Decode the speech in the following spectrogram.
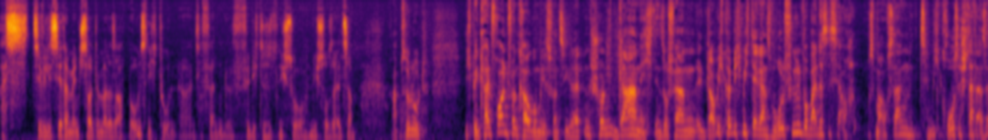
als zivilisierter Mensch sollte man das auch bei uns nicht tun. Ja, insofern finde ich das jetzt nicht so, nicht so seltsam. Absolut. Ich bin kein Freund von Kaugummis, von Zigaretten schon gar nicht. Insofern glaube ich, könnte ich mich da ganz wohl fühlen. Wobei das ist ja auch, muss man auch sagen, eine ziemlich große Stadt. Also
